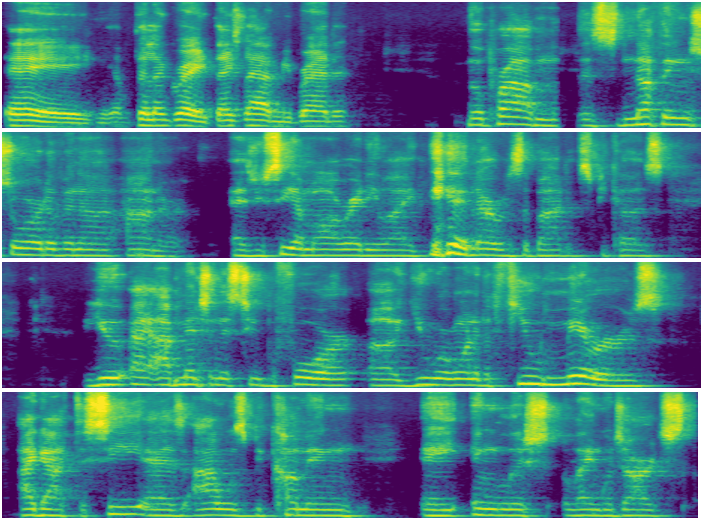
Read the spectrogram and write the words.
Hey, I'm feeling great. Thanks for having me, Brandon. No problem. It's nothing short of an uh, honor. As you see, I'm already like nervous about it because you. I, have mentioned this to you before. Uh, you were one of the few mirrors I got to see as I was becoming a English language arts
